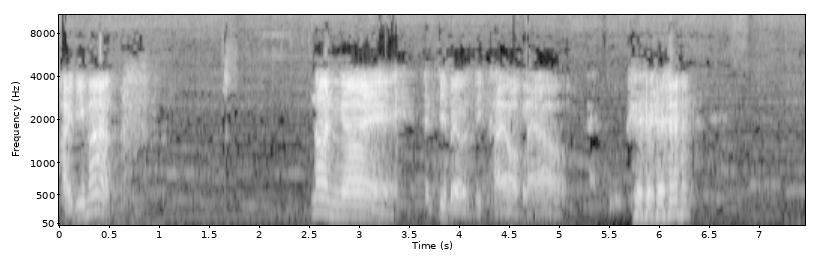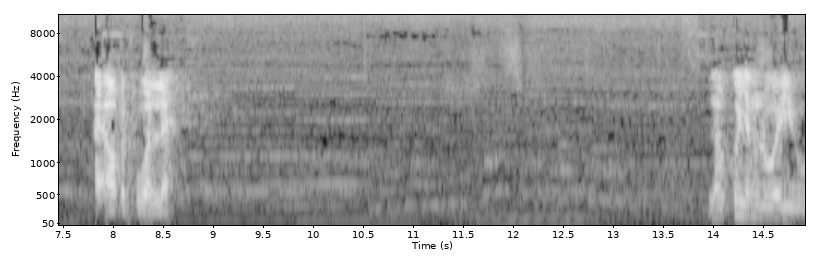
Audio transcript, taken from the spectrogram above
ขายดีมาก นั่นไงแอนติไบโอติกขายออกแล้ว ขายออกเป็นพวนเลย เราก็ยังรวยอยู่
